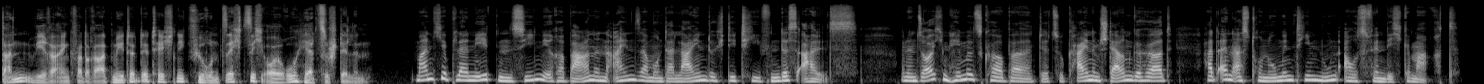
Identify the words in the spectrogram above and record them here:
Dann wäre ein Quadratmeter der Technik für rund 60 Euro herzustellen. Manche Planeten ziehen ihre Bahnen einsam und allein durch die Tiefen des Alls. Einen solchen Himmelskörper, der zu keinem Stern gehört, hat ein Astronomenteam nun ausfindig gemacht.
